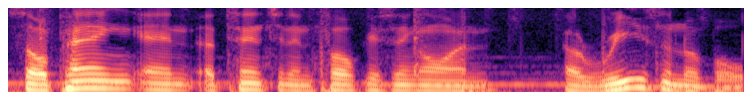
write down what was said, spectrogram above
So paying and attention and focusing on a reasonable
